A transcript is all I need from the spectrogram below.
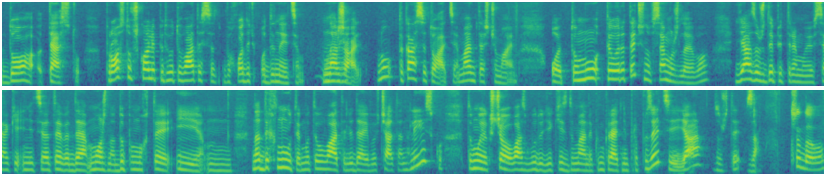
до тесту. Просто в школі підготуватися виходить одиницям. На жаль, ну така ситуація. Маємо те, що маємо. От тому теоретично все можливо. Я завжди підтримую всякі ініціативи, де можна допомогти і м, надихнути, мотивувати людей вивчати англійську. Тому, якщо у вас будуть якісь до мене конкретні пропозиції, я завжди за. Чудово.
